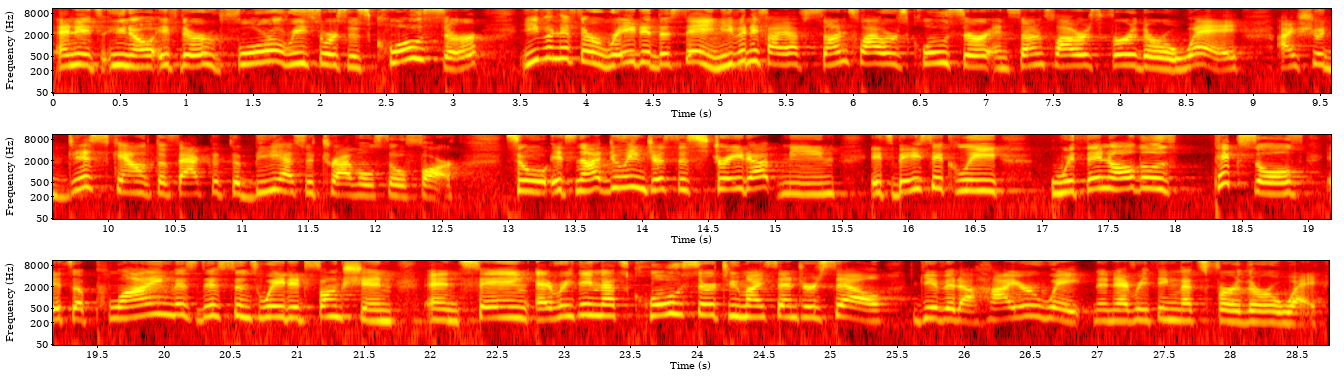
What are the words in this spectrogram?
And it's, you know, if there are floral resources closer, even if they're rated the same, even if I have sunflowers closer and sunflowers further away, I should discount the fact that the bee has to travel so far. So it's not doing just a straight up mean, it's basically within all those pixels, it's applying this distance weighted function and saying everything that's closer to my center cell, give it a higher weight than everything that's further away.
